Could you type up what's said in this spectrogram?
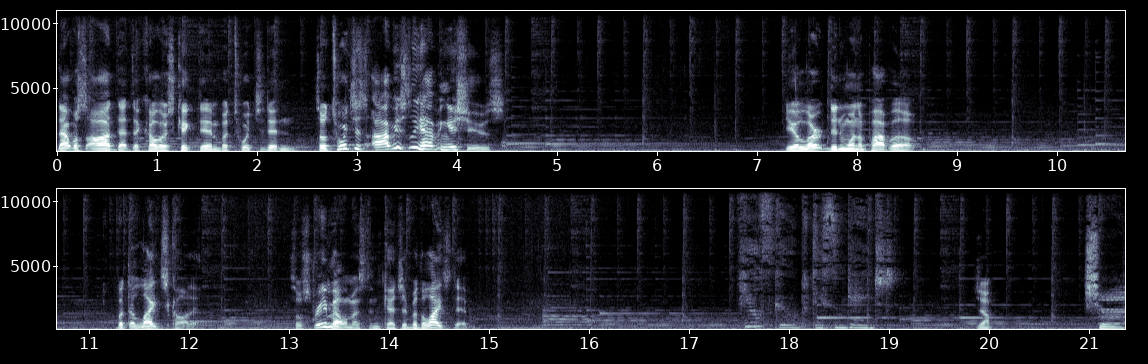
That was odd that the colors kicked in, but Twitch didn't. So Twitch is obviously having issues. The alert didn't want to pop up. But the lights caught it. So Stream Elements didn't catch it, but the lights did. Fuel scoop disengaged. Jump. Sure.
